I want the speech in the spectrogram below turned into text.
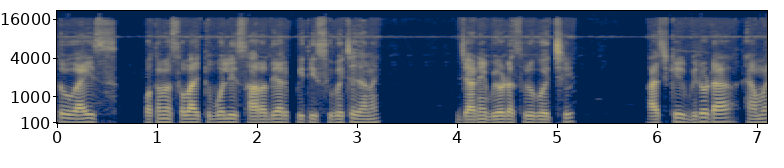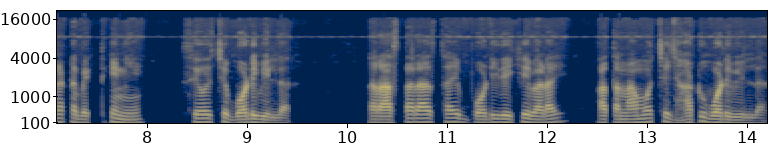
তো গাইস প্রথমে সবাইকে বলি শারদীয়ার প্রীতি শুভেচ্ছা জানাই। জানিয়ে ভিডিওটা শুরু করছি। আজকের ভিডিওটা এমন একটা ব্যক্তিকে নিয়ে, সে হচ্ছে বডি বিল্ডার রাস্তা রাস্তায় বডি দেখিয়ে বেড়ায়, আর তার নাম হচ্ছে ঝাঁটু বডি বিল্ডার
